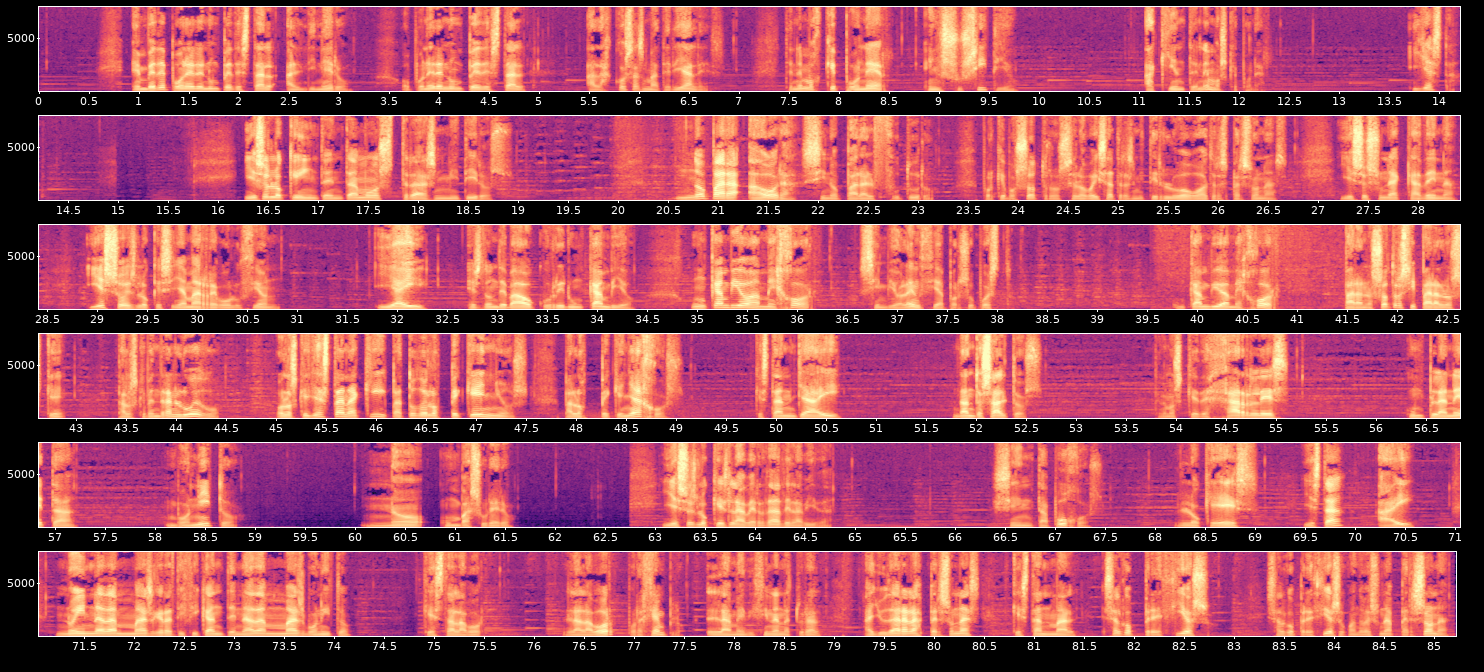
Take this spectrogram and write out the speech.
En vez de poner en un pedestal al dinero o poner en un pedestal a las cosas materiales, tenemos que poner en su sitio a quien tenemos que poner. Y ya está. Y eso es lo que intentamos transmitiros. No para ahora, sino para el futuro. Porque vosotros se lo vais a transmitir luego a otras personas. Y eso es una cadena. Y eso es lo que se llama revolución. Y ahí es donde va a ocurrir un cambio. Un cambio a mejor. Sin violencia, por supuesto. Un cambio a mejor para nosotros y para los que para los que vendrán luego, o los que ya están aquí, para todos los pequeños, para los pequeñajos que están ya ahí, dando saltos. Tenemos que dejarles un planeta bonito, no un basurero. Y eso es lo que es la verdad de la vida. Sin tapujos, lo que es. Y está ahí, no hay nada más gratificante, nada más bonito que esta labor. La labor, por ejemplo, la medicina natural. Ayudar a las personas que están mal. Es algo precioso. Es algo precioso cuando ves una persona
